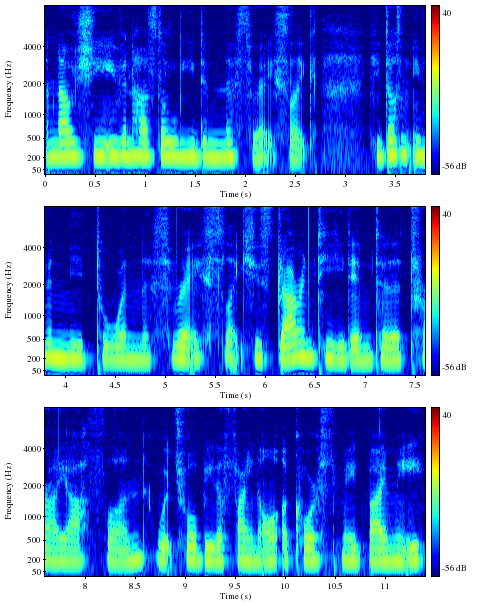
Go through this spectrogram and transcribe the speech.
And now she even has the lead in this race. Like, she doesn't even need to win this race. Like she's guaranteed into the triathlon, which will be the final, a course made by me.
